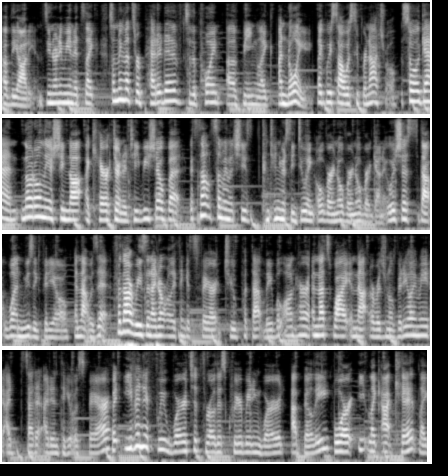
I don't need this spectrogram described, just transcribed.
of the audience. You know what I mean? It's like something that's repetitive to the point of being like annoying, like we saw with Supernatural. So again, not only is she not a character in a TV show, but it's not something that she's continuously doing over and over and over again. It was just that one music video and that was it. For that reason, I don't really think it's fair to put that label on her. And that's why in that original video I made, I said it, I didn't think it was fair. But even if we were to throw this queer baiting word at Billy or like at Kit, like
